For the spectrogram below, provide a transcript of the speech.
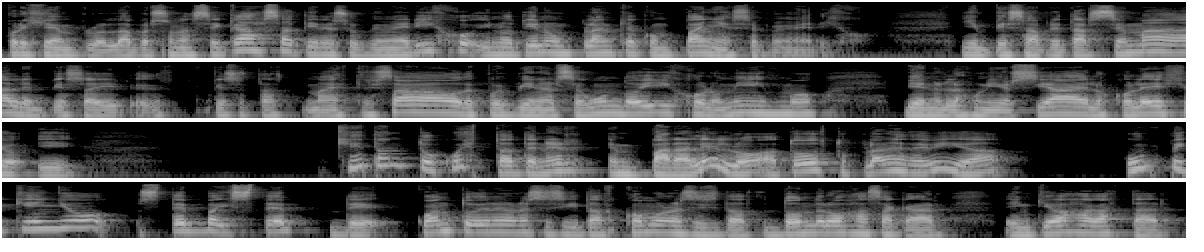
por ejemplo, la persona se casa, tiene su primer hijo y no tiene un plan que acompañe a ese primer hijo. Y empieza a apretarse mal, empieza a, ir, eh, empieza a estar más estresado, después viene el segundo hijo, lo mismo, vienen las universidades, los colegios y... ¿Qué tanto cuesta tener en paralelo a todos tus planes de vida un pequeño step by step de cuánto dinero necesitas, cómo lo necesitas, dónde lo vas a sacar, en qué vas a gastar?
